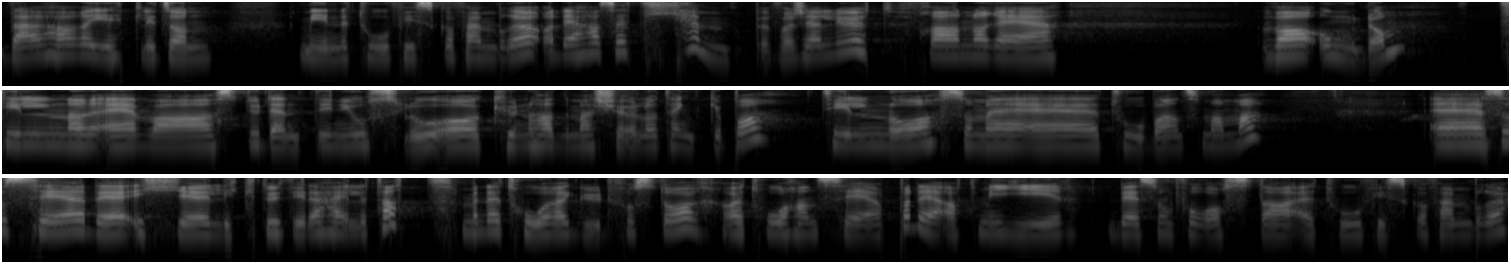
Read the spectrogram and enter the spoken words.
Der har jeg gitt litt sånn mine to fisk og fem brød. Og det har sett kjempeforskjellig ut fra når jeg var ungdom, til når jeg var student inne i Oslo og kun hadde meg sjøl å tenke på, til nå som jeg er tobarnsmamma. Eh, så ser det ikke likt ut i det hele tatt, men det tror jeg Gud forstår. Og jeg tror han ser på det at vi gir det som for oss da er to fisk og fem brød.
